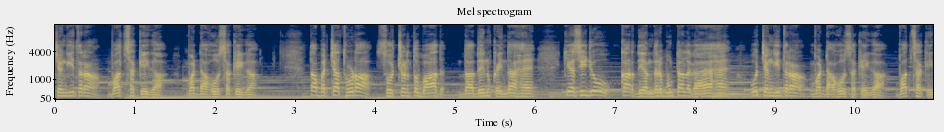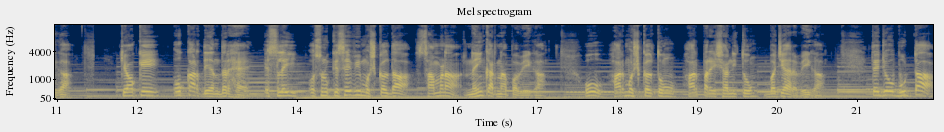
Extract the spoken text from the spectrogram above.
ਚੰਗੀ ਤਰ੍ਹਾਂ ਵੱਧ ਸਕੇਗਾ, ਵੱਡਾ ਹੋ ਸਕੇਗਾ? ਤਾਂ ਬੱਚਾ ਥੋੜਾ ਸੋਚਣ ਤੋਂ ਬਾਅਦ ਦਾਦੇ ਨੂੰ ਕਹਿੰਦਾ ਹੈ ਕਿ ਅਸੀਂ ਜੋ ਘਰ ਦੇ ਅੰਦਰ ਬੂਟਾ ਲਗਾਇਆ ਹੈ, ਉਹ ਚੰਗੀ ਤਰ੍ਹਾਂ ਵੱਡਾ ਹੋ ਸਕੇਗਾ, ਵੱਧ ਸਕੇਗਾ। ਕਿਉਂਕਿ ਉਹ ਘਰ ਦੇ ਅੰਦਰ ਹੈ, ਇਸ ਲਈ ਉਸ ਨੂੰ ਕਿਸੇ ਵੀ ਮੁਸ਼ਕਲ ਦਾ ਸਾਹਮਣਾ ਨਹੀਂ ਕਰਨਾ ਪਵੇਗਾ। ਉਹ ਹਰ ਮੁਸ਼ਕਲ ਤੋਂ, ਹਰ ਪਰੇਸ਼ਾਨੀ ਤੋਂ ਬਚਿਆ ਰਹੇਗਾ। ਤੇ ਜੋ ਬੂਟਾ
